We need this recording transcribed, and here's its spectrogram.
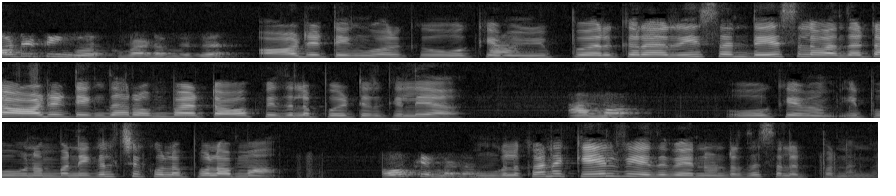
ஆடிட்டிங் ஒர்க் மேடம் இது. ஆடிட்டிங் ஒர்க் ஓகே மேம் இப்போ இருக்கிற ரீசெண்ட் டேஸில் வந்துட்டு ஆடிட்டிங் தான் ரொம்ப டாப் இதில் போயிட்டு இருக்கு இல்லையா? ஆமாம் ஓகே மேம் இப்போ நம்ம நிகழ்ச்சிக்குள்ளே போகலாமா ஓகே மேடம் உங்களுக்கான கேள்வி எது வேணுன்றதை செலக்ட் பண்ணுங்க.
